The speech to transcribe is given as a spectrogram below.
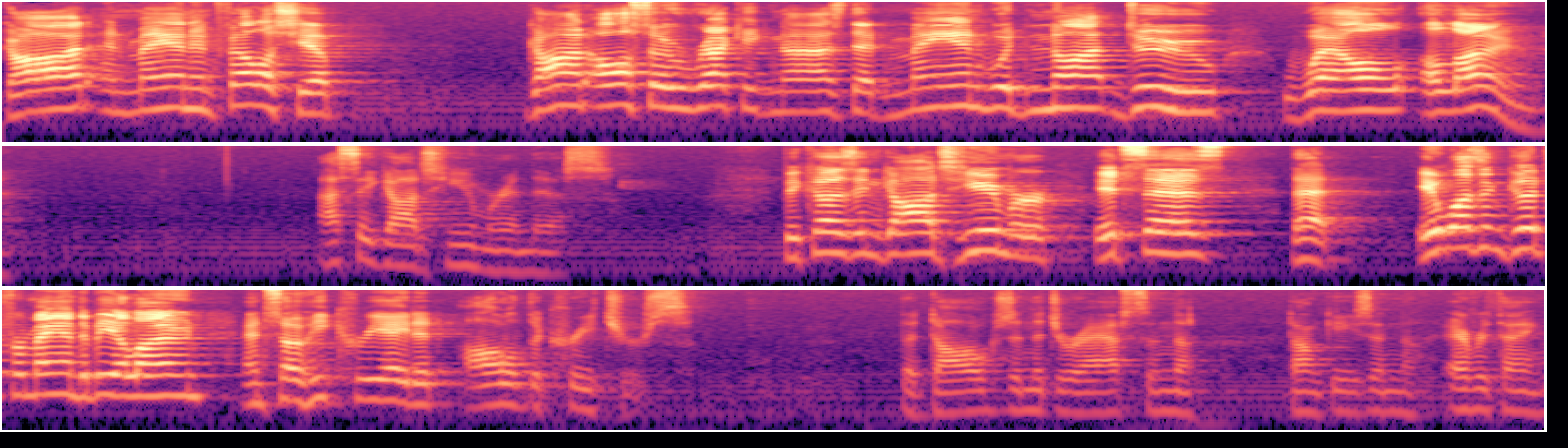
God and man in fellowship, God also recognized that man would not do well alone. I see God's humor in this. Because in God's humor, it says that it wasn't good for man to be alone, and so he created all of the creatures the dogs and the giraffes and the donkeys and everything.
